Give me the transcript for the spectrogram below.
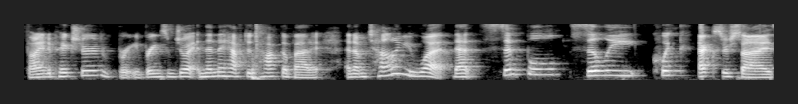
find a picture, bring, bring some joy, and then they have to talk about it. And I'm telling you what, that simple, silly, quick exercise,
